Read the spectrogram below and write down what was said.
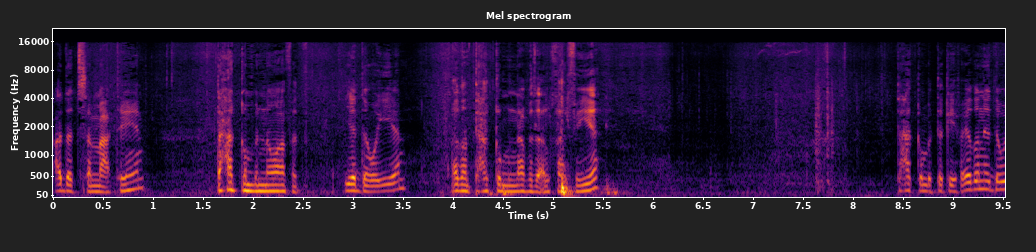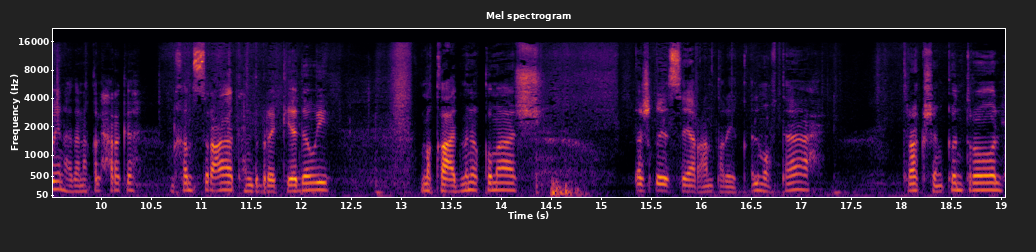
عدد سماعتين تحكم بالنوافذ يدويا أيضا تحكم بالنافذة الخلفية تحكم بالتكييف أيضا يدويا هذا نقل حركة من خمس سرعات hand brake يدوي. مقاعد من القماش تشغيل السيارة عن طريق المفتاح traction control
